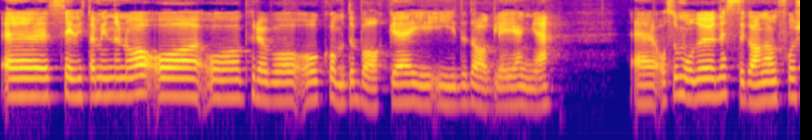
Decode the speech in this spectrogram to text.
C-vitaminer nå, og, og prøve å, å, komme tilbake i, i det daglige gjenget. Eh, og så må du neste gang han for,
